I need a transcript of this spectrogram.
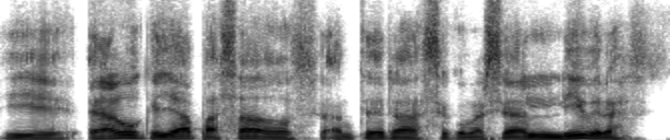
Y es algo que ya ha pasado, antes era, se comercial libras.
